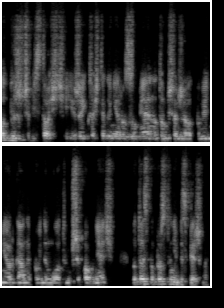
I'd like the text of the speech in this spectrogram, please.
odbiór rzeczywistości. Jeżeli ktoś tego nie rozumie, no to myślę, że odpowiednie organy powinny mu o tym przypomnieć, bo to jest po prostu niebezpieczne.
